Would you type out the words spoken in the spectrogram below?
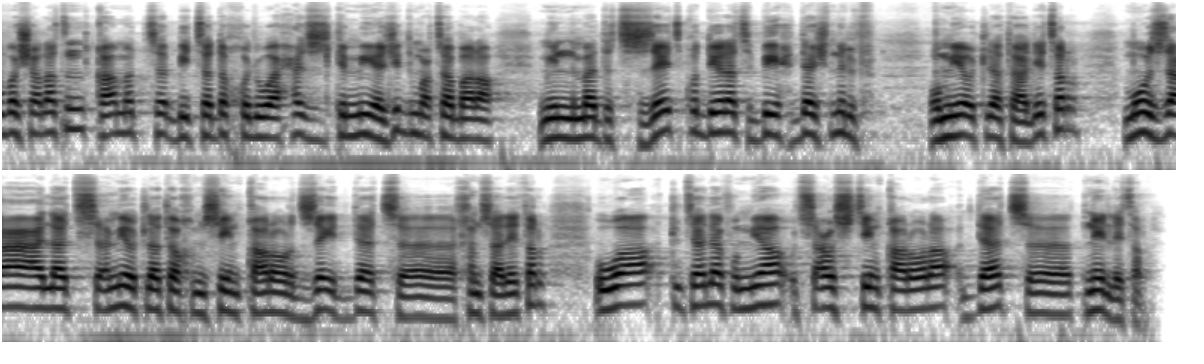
مباشرة قامت بالتدخل وحجز كمية جد معتبرة من مادة الزيت قدرت ب 11103 لتر موزعة على 953 قارورة زيت ذات 5 لتر و 3169 قارورة ذات 2 لتر.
